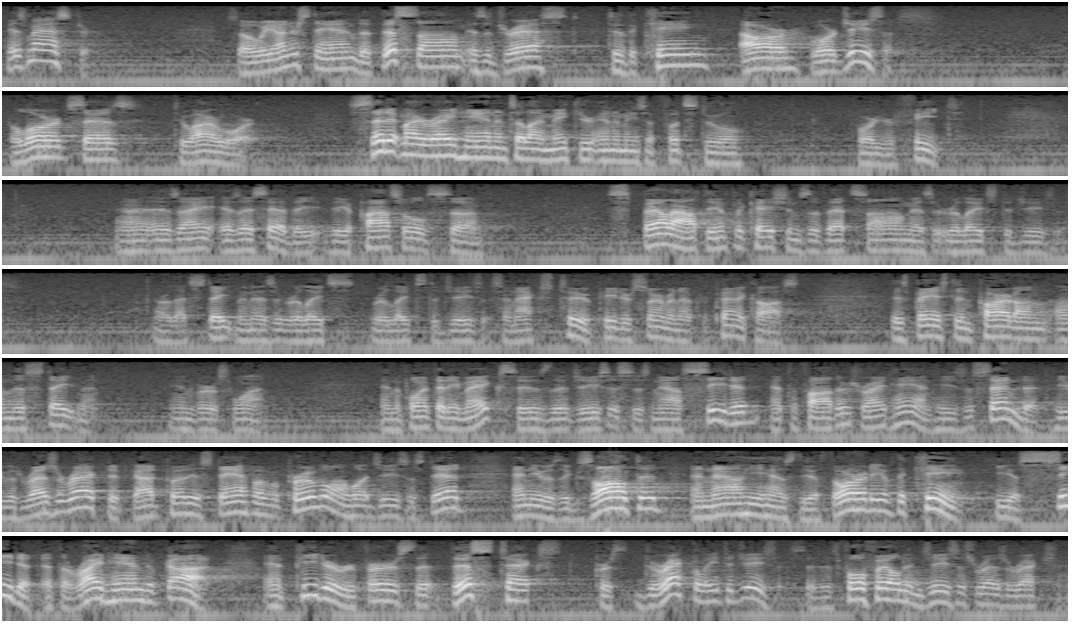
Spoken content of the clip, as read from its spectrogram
his master. So we understand that this psalm is addressed to the King, our Lord Jesus. The Lord says to our Lord, Sit at my right hand until I make your enemies a footstool for your feet. Uh, as, I, as I said, the, the apostles uh, spell out the implications of that psalm as it relates to Jesus, or that statement as it relates, relates to Jesus. In Acts 2, Peter's sermon after Pentecost is based in part on, on this statement in verse 1. And the point that he makes is that Jesus is now seated at the Father's right hand. He's ascended. He was resurrected. God put his stamp of approval on what Jesus did, and he was exalted, and now he has the authority of the King. He is seated at the right hand of God. And Peter refers that this text directly to Jesus. It is fulfilled in Jesus' resurrection.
